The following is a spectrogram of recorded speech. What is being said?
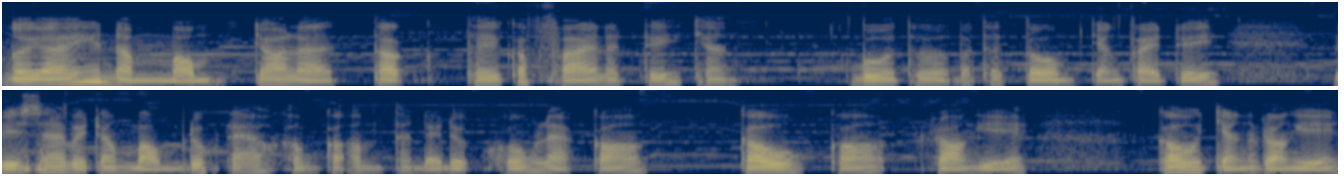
Người ấy nằm mộng cho là thật, thì có phải là trí chăng? Vua thưa Bạch Thế Tôn chẳng phải trí. Vì sao vì trong mộng đốt ráo không có âm thanh để được huống là có câu có rõ nghĩa, câu chẳng rõ nghĩa.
